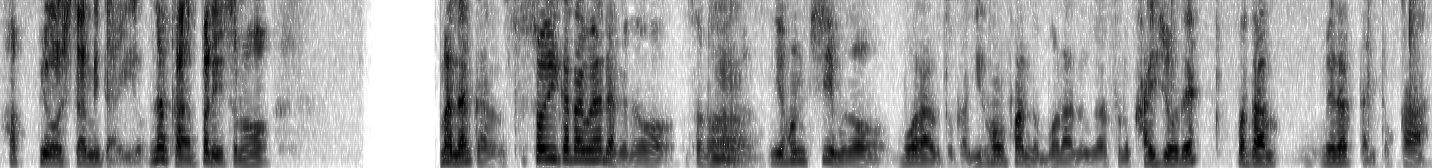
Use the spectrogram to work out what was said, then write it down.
発表したみたいよ。なんかやっぱりその、まあなんか、そういう言い方も嫌だけど、その、日本チームのモラルとか、日本ファンのモラルがその会場でまた目立ったりとか、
